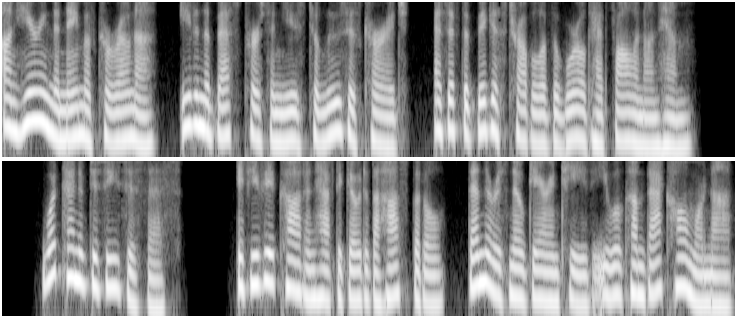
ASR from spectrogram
On hearing the name of Corona, even the best person used to lose his courage, as if the biggest trouble of the world had fallen on him. What kind of disease is this? If you get caught and have to go to the hospital, then there is no guarantee that you will come back home or not.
